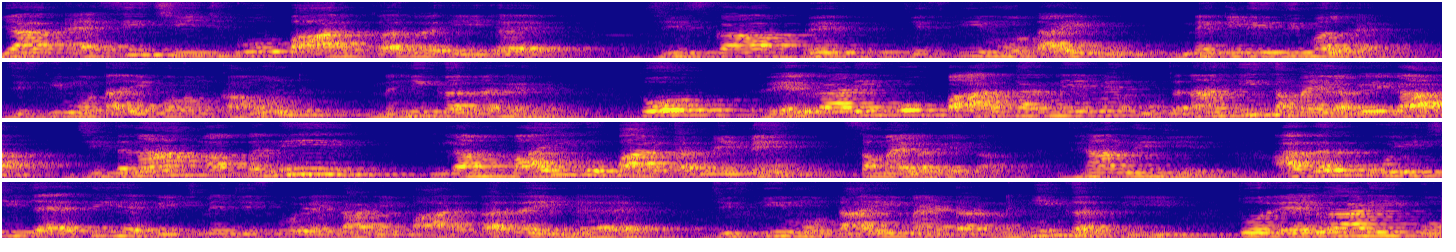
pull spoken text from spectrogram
या ऐसी चीज़ को पार कर रही है, जिसका ब्रेथ जिसकी मोटाई नेग्लिजिबल है, जिसकी मोटाई को हम काउंट नहीं कर रहे हैं तो रेलगाड़ी को पार करने में उतना ही समय लगेगा जितना अपनी लंबाई को पार करने में समय लगेगा। ध्यान दीजिए अगर कोई चीज़ ऐसी है बीच में जिसको रेलगाड़ी पार कर रही है, जिसकी मोटाई मैटर नहीं करती तो रेलगाड़ी को,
